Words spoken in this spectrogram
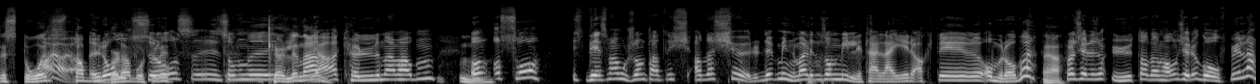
Det står Ja, ja, ja. stabla bortover. Rolls-Rolls, sånn eh, Cullenham. Ja, Cullenham hadde den. Mm. Og, og så det som er morsomt, er at de, at da kjører Det minner meg litt om sånn militærleiraktig område. Ja. For han kjører liksom ut av den hallen, kjører golfbil, da.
